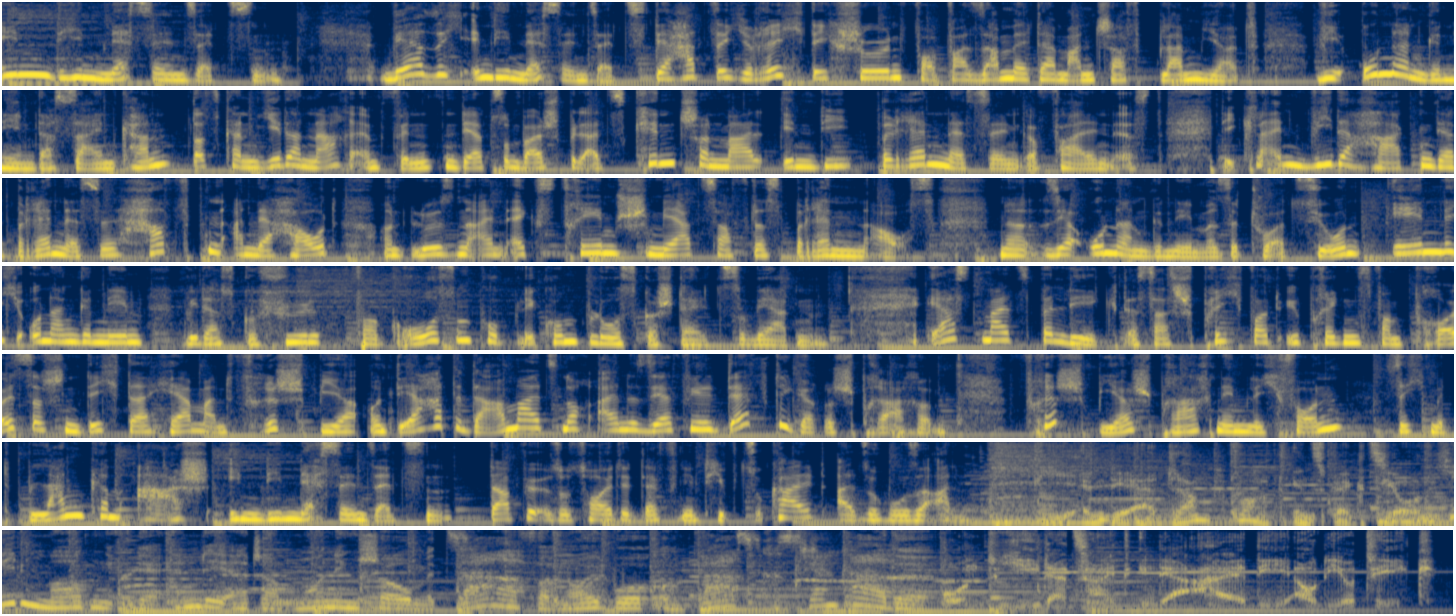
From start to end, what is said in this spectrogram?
In die Nesseln setzen. Wer sich in die Nesseln setzt, der hat sich richtig schön vor versammelter Mannschaft blamiert. Wie unangenehm das sein kann, das kann jeder nachempfinden, der zum Beispiel als Kind schon mal in die Brennnesseln gefallen ist. Die kleinen Widerhaken der Brennnessel haften an der Haut und lösen ein extrem schmerzhaftes Brennen aus. Eine sehr unangenehme Situation, ähnlich unangenehm wie das Gefühl, vor großem Publikum bloßgestellt zu werden. Erstmals belegt ist das Sprichwort übrigens vom preußischen Dichter Hermann Frischbier und der hatte damals noch eine sehr viel deftigere Sprache. Frischbier sprach nämlich von sich mit blankem Arsch in die Nesseln setzen. Dafür ist es heute definitiv zu kalt, also Hose an. Die MDR Jump Wortinspektion. jeden Morgen in der MDR Job Morning Show mit Sarah von Neuburg und Lars Christian Kade. Und jederzeit in der ARD Audiothek.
